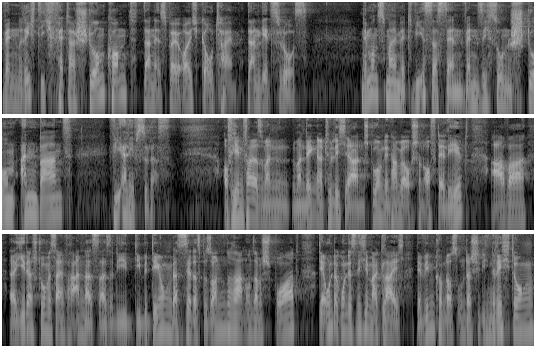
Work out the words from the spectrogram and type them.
wenn ein richtig fetter Sturm kommt, dann ist bei euch Go-Time. Dann geht's los. Nimm uns mal mit. Wie ist das denn, wenn sich so ein Sturm anbahnt? Wie erlebst du das? Auf jeden Fall. Also man, man denkt natürlich, ja, einen Sturm, den haben wir auch schon oft erlebt, aber äh, jeder Sturm ist einfach anders. Also die, die Bedingungen, das ist ja das Besondere an unserem Sport. Der Untergrund ist nicht immer gleich. Der Wind kommt aus unterschiedlichen Richtungen.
